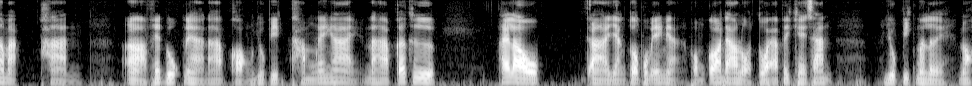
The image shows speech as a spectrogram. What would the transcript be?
สมัครผ่านเฟซบุ๊กเนี่ยนะครับของ u p i c ทำง่าย ๆนะครับ ก็คือให้เราอาอย่างตัวผมเองเนี่ย ผมก็ดาวน์โหลดตัวแอปพลิเคชัน u p i c มาเลยเนาะ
